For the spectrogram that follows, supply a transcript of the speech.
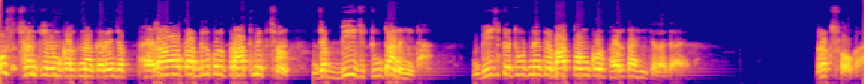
उस क्षण की हम कल्पना करें, जब फैलाव का बिल्कुल प्राथमिक क्षण, जब बीज टूटा नहीं था, बीज के टूटने के बाद तो अंकुर फैलता ही चला जाएगा। वृक्ष होगा।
